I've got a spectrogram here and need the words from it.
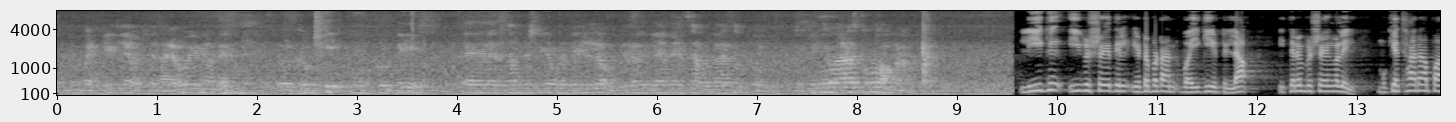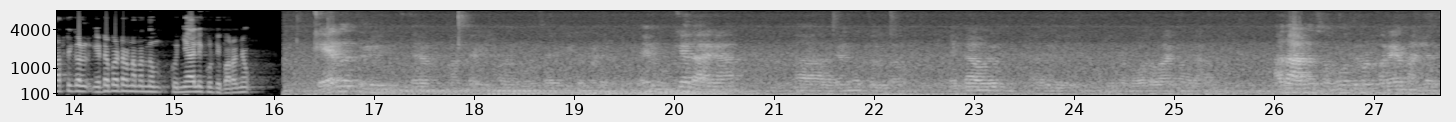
ഒന്നും പറ്റിയില്ല പക്ഷെ കുട്ടി കുട്ടി സംരക്ഷിക്കപ്പെട്ടില്ലല്ലോ വിദ്യാഭ്യാസ അവകാശം പോയി. ലീഗ് ഈ വിഷയത്തിൽ ഇടപെടാൻ വൈകിയിട്ടില്ല. ഇത്തരം വിഷയങ്ങളിൽ മുഖ്യധാരാ പാർട്ടികൾ ഇടപെടണമെന്നും കുഞ്ഞാലിക്കുട്ടി പറഞ്ഞു. കേരളത്തിൽ ഇത്തരം അന്തരീക്ഷമാണ് പ്രോത്സാഹിപ്പിക്കപ്പെടുന്നത് അതിന് മുഖ്യധാര ആ, രംഗത്തുള്ള എല്ലാവരും ബോധവാന്മാരാണ്. അതാണ് സമൂഹത്തിനോട് പറയാൻ നല്ലത്.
